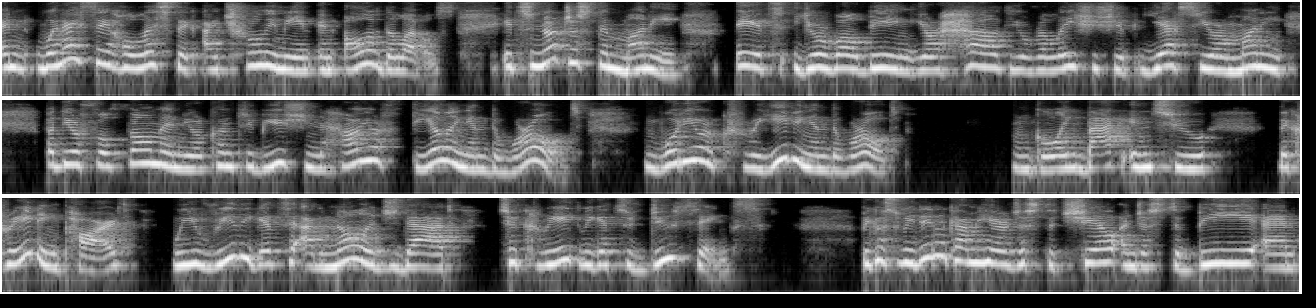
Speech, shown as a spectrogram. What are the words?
and when I say holistic, I truly mean in all of the levels. It's not just the money, it's your well being, your health, your relationship, yes, your money, but your fulfillment, your contribution, how you're feeling in the world, what you're creating in the world. And going back into the creating part, we really get to acknowledge that to create, we get to do things because we didn't come here just to chill and just to be and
